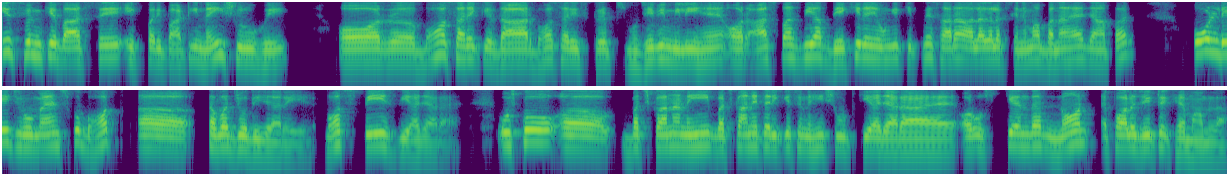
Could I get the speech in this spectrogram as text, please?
इस फ़िल्म के बाद से एक परिपाटी नई शुरू हुई और बहुत सारे किरदार बहुत सारी स्क्रिप्ट्स मुझे भी मिली हैं और आसपास भी आप देख ही रहे होंगे कितने सारा अलग अलग सिनेमा बना है जहाँ पर ओल्ड एज रोमांस को बहुत तवज्जो दी जा रही है, बहुत स्पेस दिया जा रहा है। उसको बचकाना नहीं, बचकाने तरीके से नहीं शूट किया जा रहा है और उसके अंदर नॉन अपोलोजेटिक है मामला।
